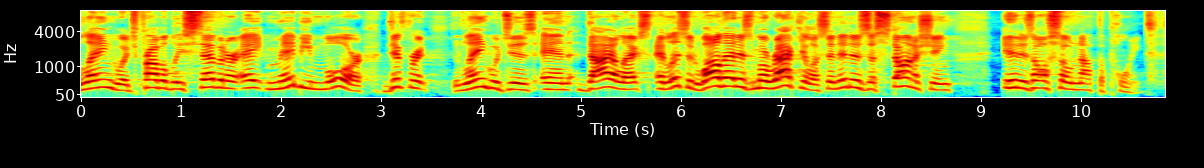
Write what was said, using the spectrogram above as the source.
language, probably seven or eight, maybe more different languages and dialects. And listen, while that is miraculous and it is astonishing, it is also not the point.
